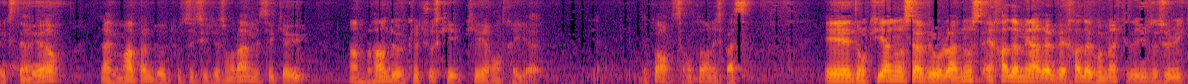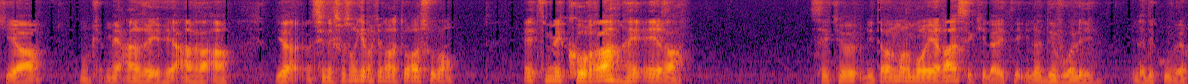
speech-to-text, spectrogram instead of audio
extérieur, l'agma parle de toutes ces situations-là, mais c'est qu'il y a eu un brin de quelque chose qui, est rentré. D'accord C'est rentré dans l'espace. Et donc, Yanus Aveolanus, Echad Echad Agomer, qui s'agit de celui qui a, donc, Me'are, He'ara'a. C'est une expression qui est marquée dans la Torah souvent. Et mekora era. C'est que, littéralement, le mot era, c'est qu'il a été, il a dévoilé, il a découvert.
